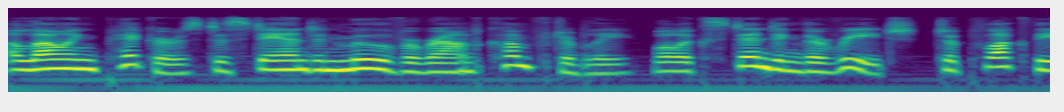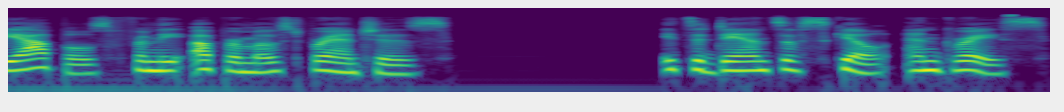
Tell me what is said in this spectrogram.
allowing pickers to stand and move around comfortably while extending their reach to pluck the apples from the uppermost branches. It's a dance of skill and grace.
